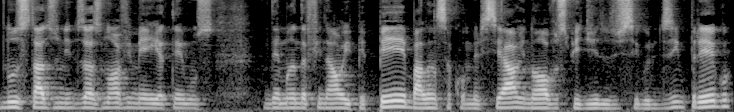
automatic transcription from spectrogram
Nos Estados Unidos, às 9h30, temos demanda final IPP, balança comercial e novos pedidos de seguro-desemprego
